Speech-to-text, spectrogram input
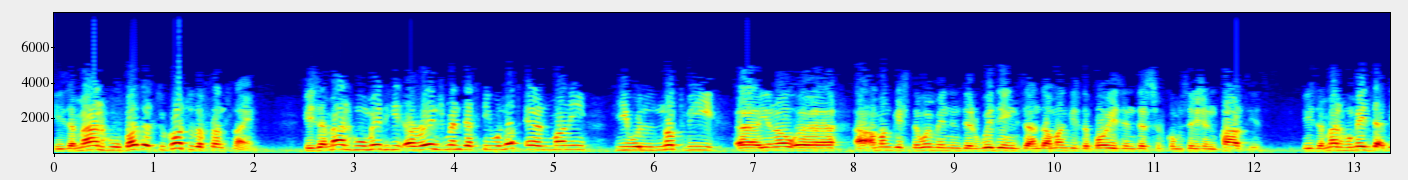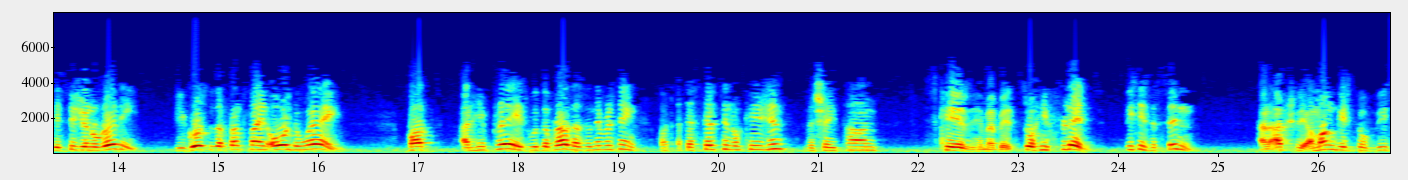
He's a man who bothered to go to the front line. He's a man who made his arrangement that he will not earn money, he will not be, uh, you know, uh, uh, amongst the women in their weddings and amongst the boys in their circumcision parties. He's a man who made that decision already. He goes to the front line all the way. But, and he prays with the brothers and everything. But at a certain occasion, the shaitan scares him a bit. So he fled. This is a sin. And actually amongst of these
